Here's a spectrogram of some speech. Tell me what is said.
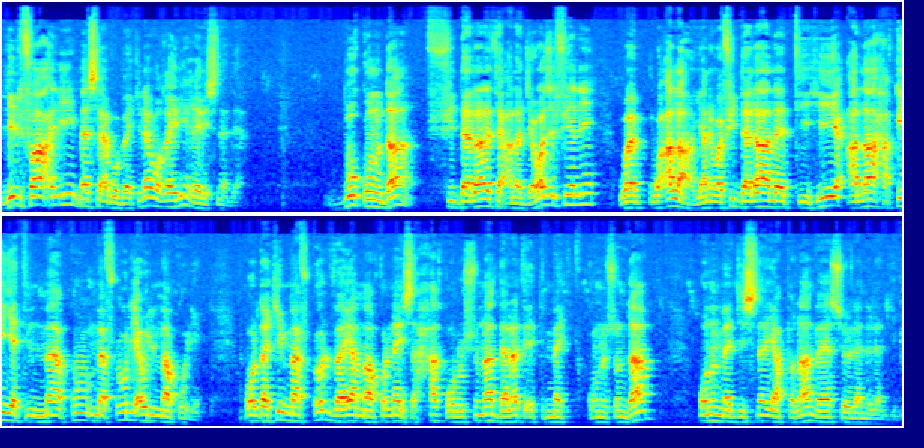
Lil fa'ili mesela Ebu Bekir'e ve gayri gayrisine de. Bu konuda fi delaleti ala cevazil fi'li ve, ve ala yani ve fi delaletihi ala hakiyetil mef'uli evil mekuli. Oradaki mef'ul veya mekul neyse hak oluşuna delalet etmek konusunda onun meclisine yapılan veya söylenilen gibidir.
